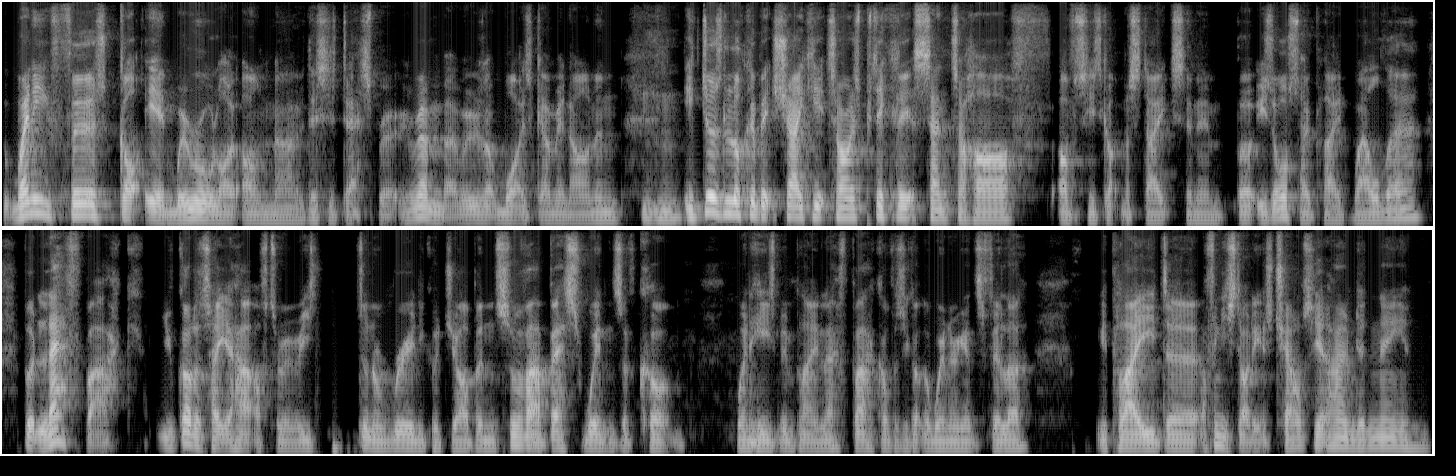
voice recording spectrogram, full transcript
when he first got in, we were all like, "Oh no, this is desperate." Remember, we were like, "What is going on?" And Mm-hmm. he does look a bit shaky at times, particularly at centre half. Obviously, he's got mistakes in him, but he's also played well there. But left back, you've got to take your hat off to him. He's done a really good job, and some of our best wins have come when he's been playing left back. Obviously, got the winner against Villa. He played, uh, I think he started against Chelsea at home, didn't he? And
